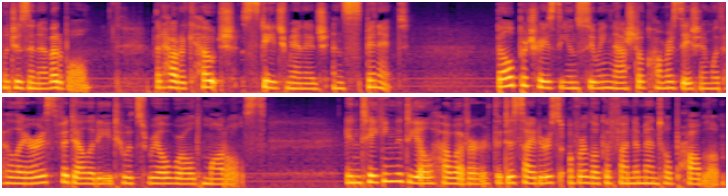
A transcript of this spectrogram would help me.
which is inevitable, but how to couch, stage manage, and spin it Bell portrays the ensuing national conversation with hilarious fidelity to its real world models. In taking the deal, however, the deciders overlook a fundamental problem.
